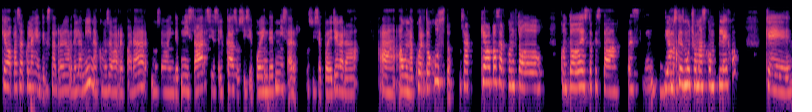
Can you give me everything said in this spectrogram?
¿Qué va a pasar con la gente que está alrededor de la mina? ¿Cómo se va a reparar? ¿Cómo se va a indemnizar? Si es el caso, si se puede indemnizar o si se puede llegar a un acuerdo justo. O sea, ¿qué va a pasar con todo, con todo esto que está, pues, digamos que es mucho más complejo que,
